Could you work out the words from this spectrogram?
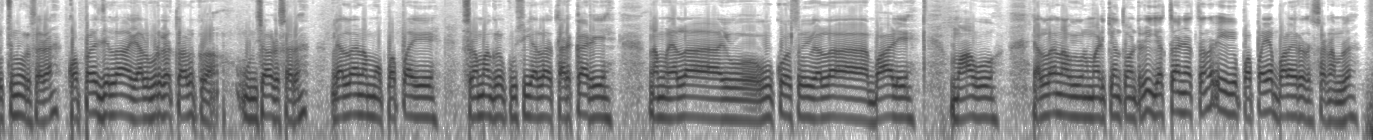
ಉಚ್ಚನೂರು ಸರ್. ಕೊಪ್ಪಳ ಜಿಲ್ಲಾ ಯಲಬುರ್ಗ ತಾಲೂಕು ಹುಣಸಾಡು ಸರ್. ಎಲ್ಲ ನಮ್ಮ ಪಪ್ಪಾಯಿ, ಶ್ರಮಗ್ರ, ಕೃಷಿ ಎಲ್ಲ ತರಕಾರಿ, ನಮ್ಮ ಎಲ್ಲ ಇವು ಹೂಕೋಸು, ಇವೆಲ್ಲ ಬಾಳಿ, ಮಾವು, ಎಲ್ಲ ನಾವು ಇವನ್ನ ಮಾಡ್ಕೊಂತ ಹೊಂಟ್ರಿ. ಎತ್ತಾನ ಎತ್ತಂದ್ರೆ ಈ ಪಪ್ಪಾಯ ಭಾಳ ಇರೋದು ಸರ್ ನಮ್ದು.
